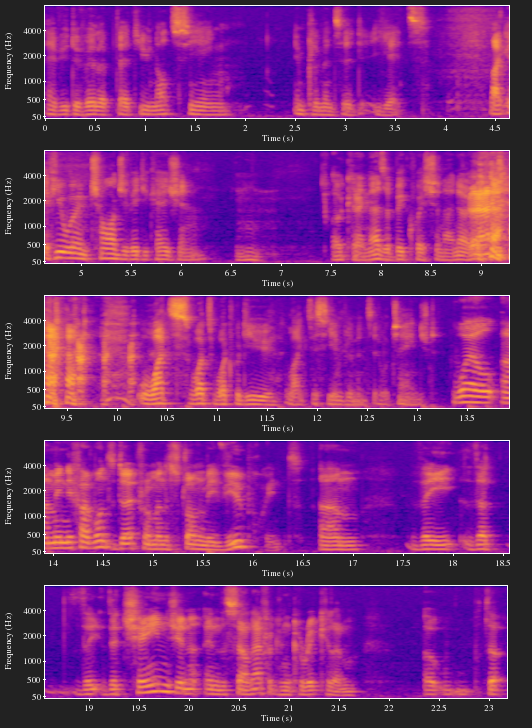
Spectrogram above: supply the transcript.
have you developed that you're not seeing implemented yet? Like, if you were in charge of education, mm. Okay, and that's a big question, I know. what's what's what would you like to see implemented or changed? Well, I mean, if I want to do it from an astronomy viewpoint, um, the the the the change in in the South African curriculum uh, that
